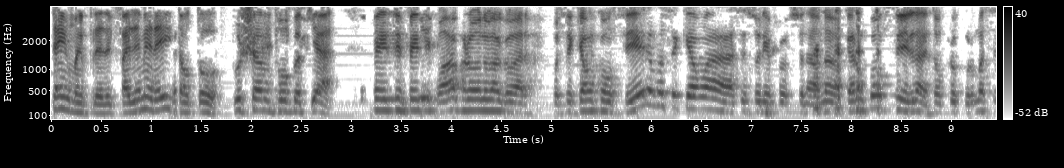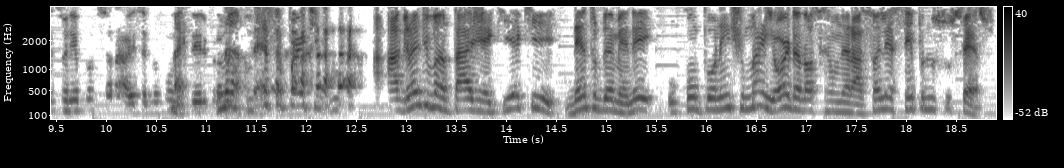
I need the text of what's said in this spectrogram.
tenho uma empresa que faz M&A, então estou puxando um pouco aqui a, fez, você fez igual agrônomo agora. Você quer um conselho ou você quer uma assessoria profissional? Não, eu quero um conselho. Não, então procura uma assessoria profissional. Esse é meu conselho para Não, essa parte. A, a, grande vantagem aqui é que, dentro do MA, o componente maior da nossa remuneração ele é sempre no sucesso.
